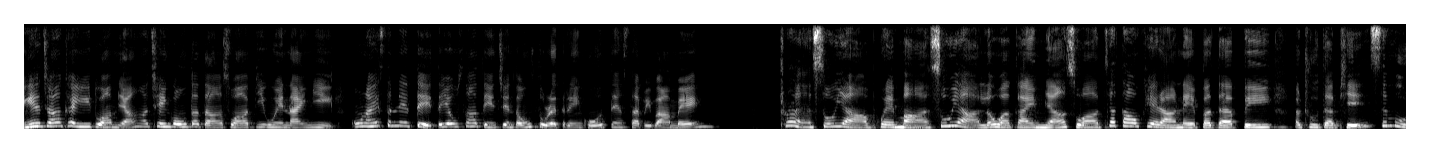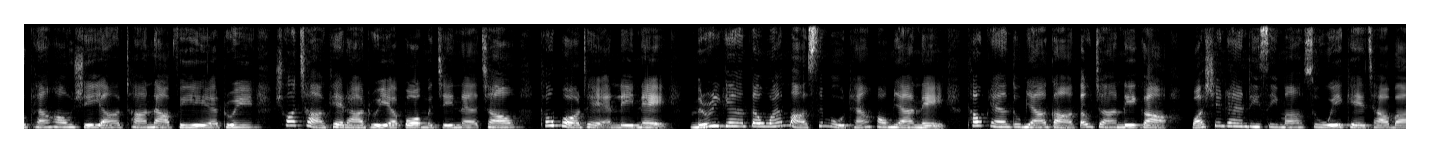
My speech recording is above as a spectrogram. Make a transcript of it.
ိုင်ငံခြားခရီးသွားများအချိန်ကုန်သက်သာစွာပြည်ဝင်နိုင်မည့်အွန်လိုင်းစနစ်သစ်တရုတ်စတင်ကျင့်သုံးဆိုတဲ့သတင်းကိုတင်ဆက်ပေးပါမယ်။ Trump အစိုးရအဖွဲ့မှအစိုးရအလောက်အကိုင်းများစွာပြတ်တောက်ခဲ့တာနဲ့ပတ်သက်ပြီးအထူးသဖြင့်စစ်မှုထမ်းဟောင်းရေးရာဌာန VA အတွင်းရှော့ချခဲ့တာတွေအပေါ်မကျေနပ်ကြောင်းထုတ်ဖော်တဲ့အနေနဲ့အမေရိကန်တဝမ်းမှစစ်မှုထမ်းဟောင်းများနဲ့ထောက်ခံသူများကတောက်ကြနေကဝါရှင်တန် DC မှာစုဝေးခဲ့ကြပါ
